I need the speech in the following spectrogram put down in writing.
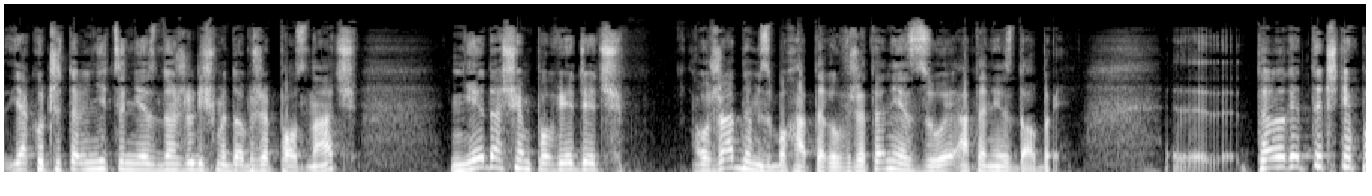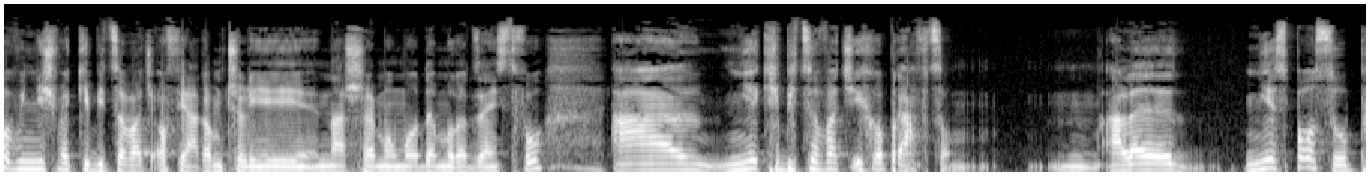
jako czytelnicy nie zdążyliśmy dobrze poznać, nie da się powiedzieć o żadnym z bohaterów, że ten jest zły, a ten jest dobry. Teoretycznie powinniśmy kibicować ofiarom, czyli naszemu młodemu rodzeństwu, a nie kibicować ich oprawcom. Ale nie sposób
